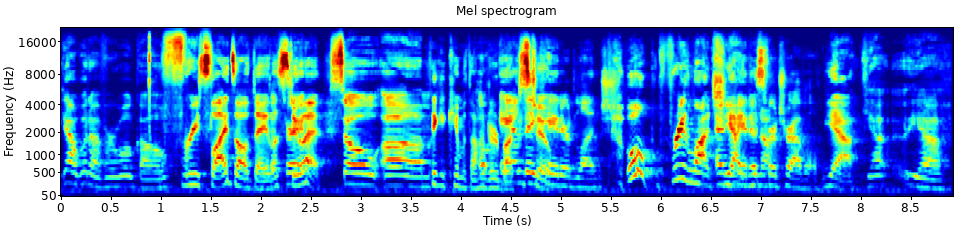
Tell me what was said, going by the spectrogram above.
yeah, whatever, we'll go. Free slides all day. Let's That's do it. So, I um, think it came with a Oh, hundred and they catered lunch Oh, free lunch. and yeah, paid you us know. for travel. Yeah. yeah, yeah,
